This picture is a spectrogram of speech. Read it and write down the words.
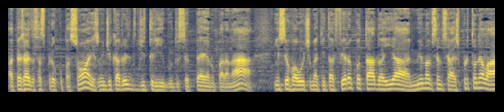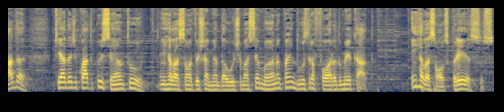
Apesar dessas preocupações, o indicador de trigo do CPEA no Paraná encerrou a última quinta-feira cotado aí a R$ 1.900 por tonelada, queda de 4% em relação ao fechamento da última semana com a indústria fora do mercado. Em relação aos preços,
